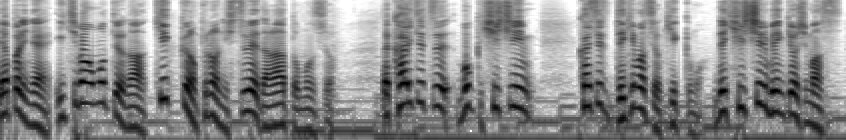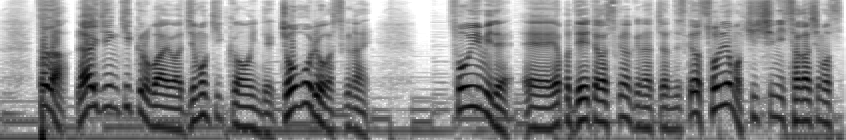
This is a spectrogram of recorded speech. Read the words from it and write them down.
やっぱりね一番思ってるのはキックのプロに失礼だなと思うんですよ。だ解説僕必死に解説できますよキックも。で必死に勉強します。ただライジンキックの場合はジモキックが多いんで情報量が少ない。そういう意味で、えー、やっぱデータが少なくなっちゃうんですけどそれでも必死に探します。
